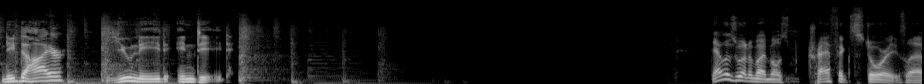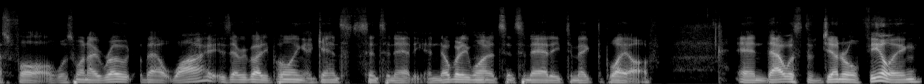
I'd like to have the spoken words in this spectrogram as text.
Need to hire? You need Indeed. That was one of my most trafficked stories last fall was when I wrote about why is everybody pulling against Cincinnati and nobody wanted Cincinnati to make the playoff. And that was the general feeling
